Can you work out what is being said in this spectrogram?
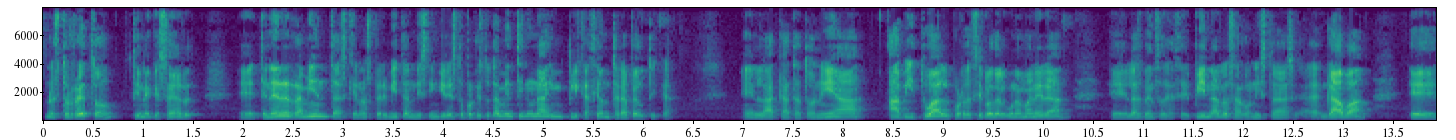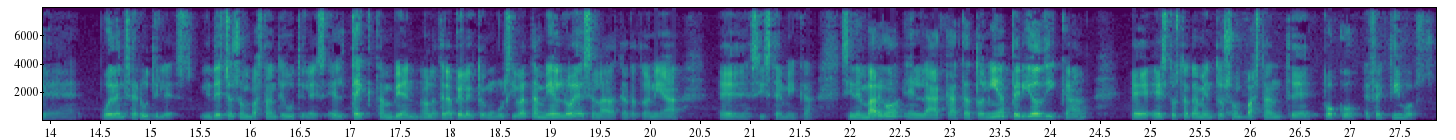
Nuestro reto tiene que ser eh, tener herramientas que nos permitan distinguir esto, porque esto también tiene una implicación terapéutica. En la catatonía habitual, por decirlo de alguna manera, eh, las benzodiazepinas, los agonistas GABA, pueden ser útiles y de hecho son bastante útiles. El TEC también, ¿no? la terapia electroconvulsiva, también lo es en la catatonía eh, sistémica. Sin embargo, en la catatonía periódica, eh, estos tratamientos son bastante poco efectivos.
